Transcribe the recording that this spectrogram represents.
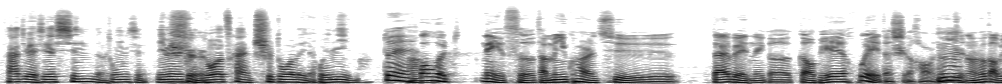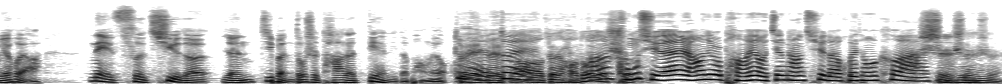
发掘一些新的东西，因为很多菜吃多了也会腻嘛。对，啊包括那次咱们一块儿去 David 那个告别会的时候，咱们只能说告别会啊。那次去的人基本都是他的店里的朋友，对对对哦，对，好多同学，然后就是朋友，经常去的回头客啊。是是是。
